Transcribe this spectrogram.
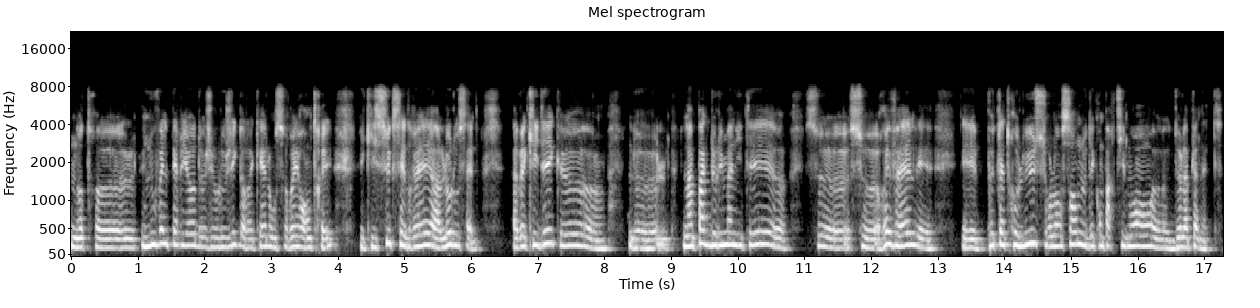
notre une nouvelle période géologique dans laquelle on serait rentré et qui succéderait à l'Holocène avec l'idée que l'impact de l'humanité se, révèle et peut être lu sur l'ensemble des compartiments de la planète.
